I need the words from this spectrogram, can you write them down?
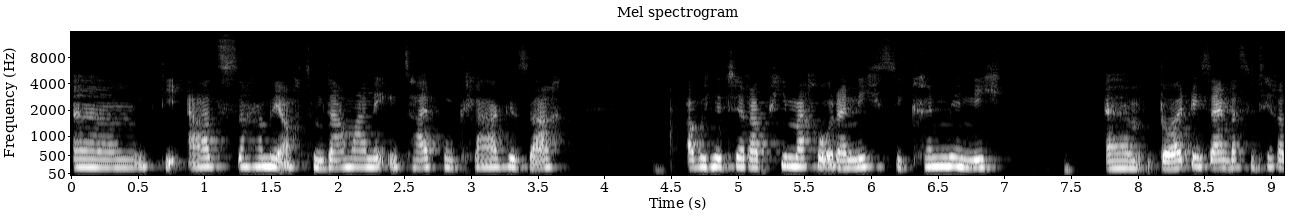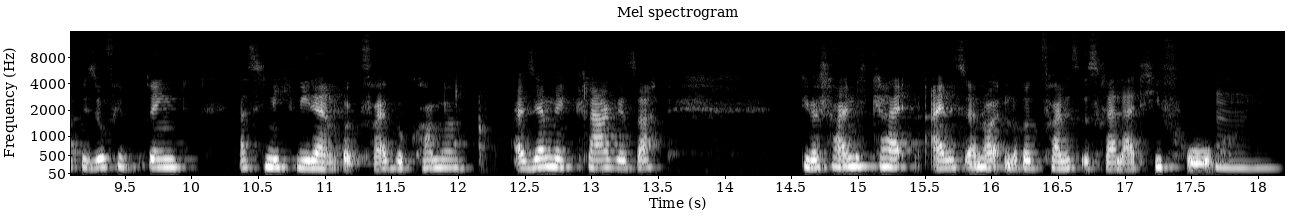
ähm, die Ärzte haben mir auch zum damaligen Zeitpunkt klar gesagt, ob ich eine Therapie mache oder nicht. Sie können mir nicht ähm, deutlich sagen, dass die Therapie so viel bringt, dass ich nicht wieder einen Rückfall bekomme. Also sie haben mir klar gesagt, die Wahrscheinlichkeit eines erneuten Rückfalles ist relativ hoch. Mhm.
